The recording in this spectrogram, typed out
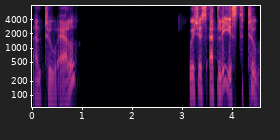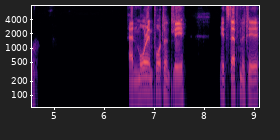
and 2L, which is at least 2. And more importantly, it's definitely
